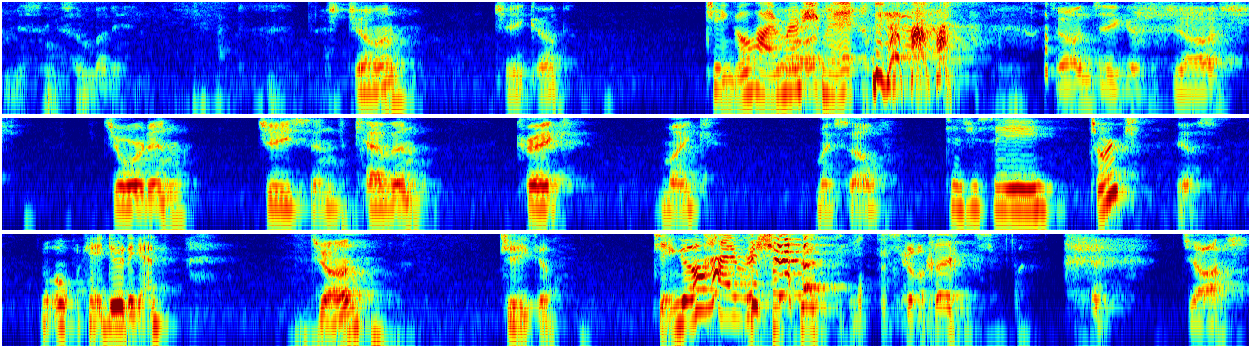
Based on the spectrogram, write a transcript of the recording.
I'm missing somebody. There's John, Jacob, Jingleheimer Josh. Schmidt. John, Jacob, Josh, Jordan, Jason, Kevin, Craig, Mike, myself. Did you say George? Yes. Oh, okay, do it again. John, Jacob, Jingleheimer Schmidt. George, Josh,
